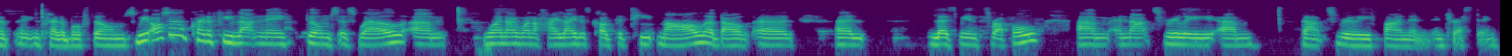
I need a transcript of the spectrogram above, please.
uh, incredible films. We also have quite a few Latin films as well. Um, one I want to highlight is called Petit Mal about a, a lesbian thruple. Um, and that's really um, that's really fun and interesting.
